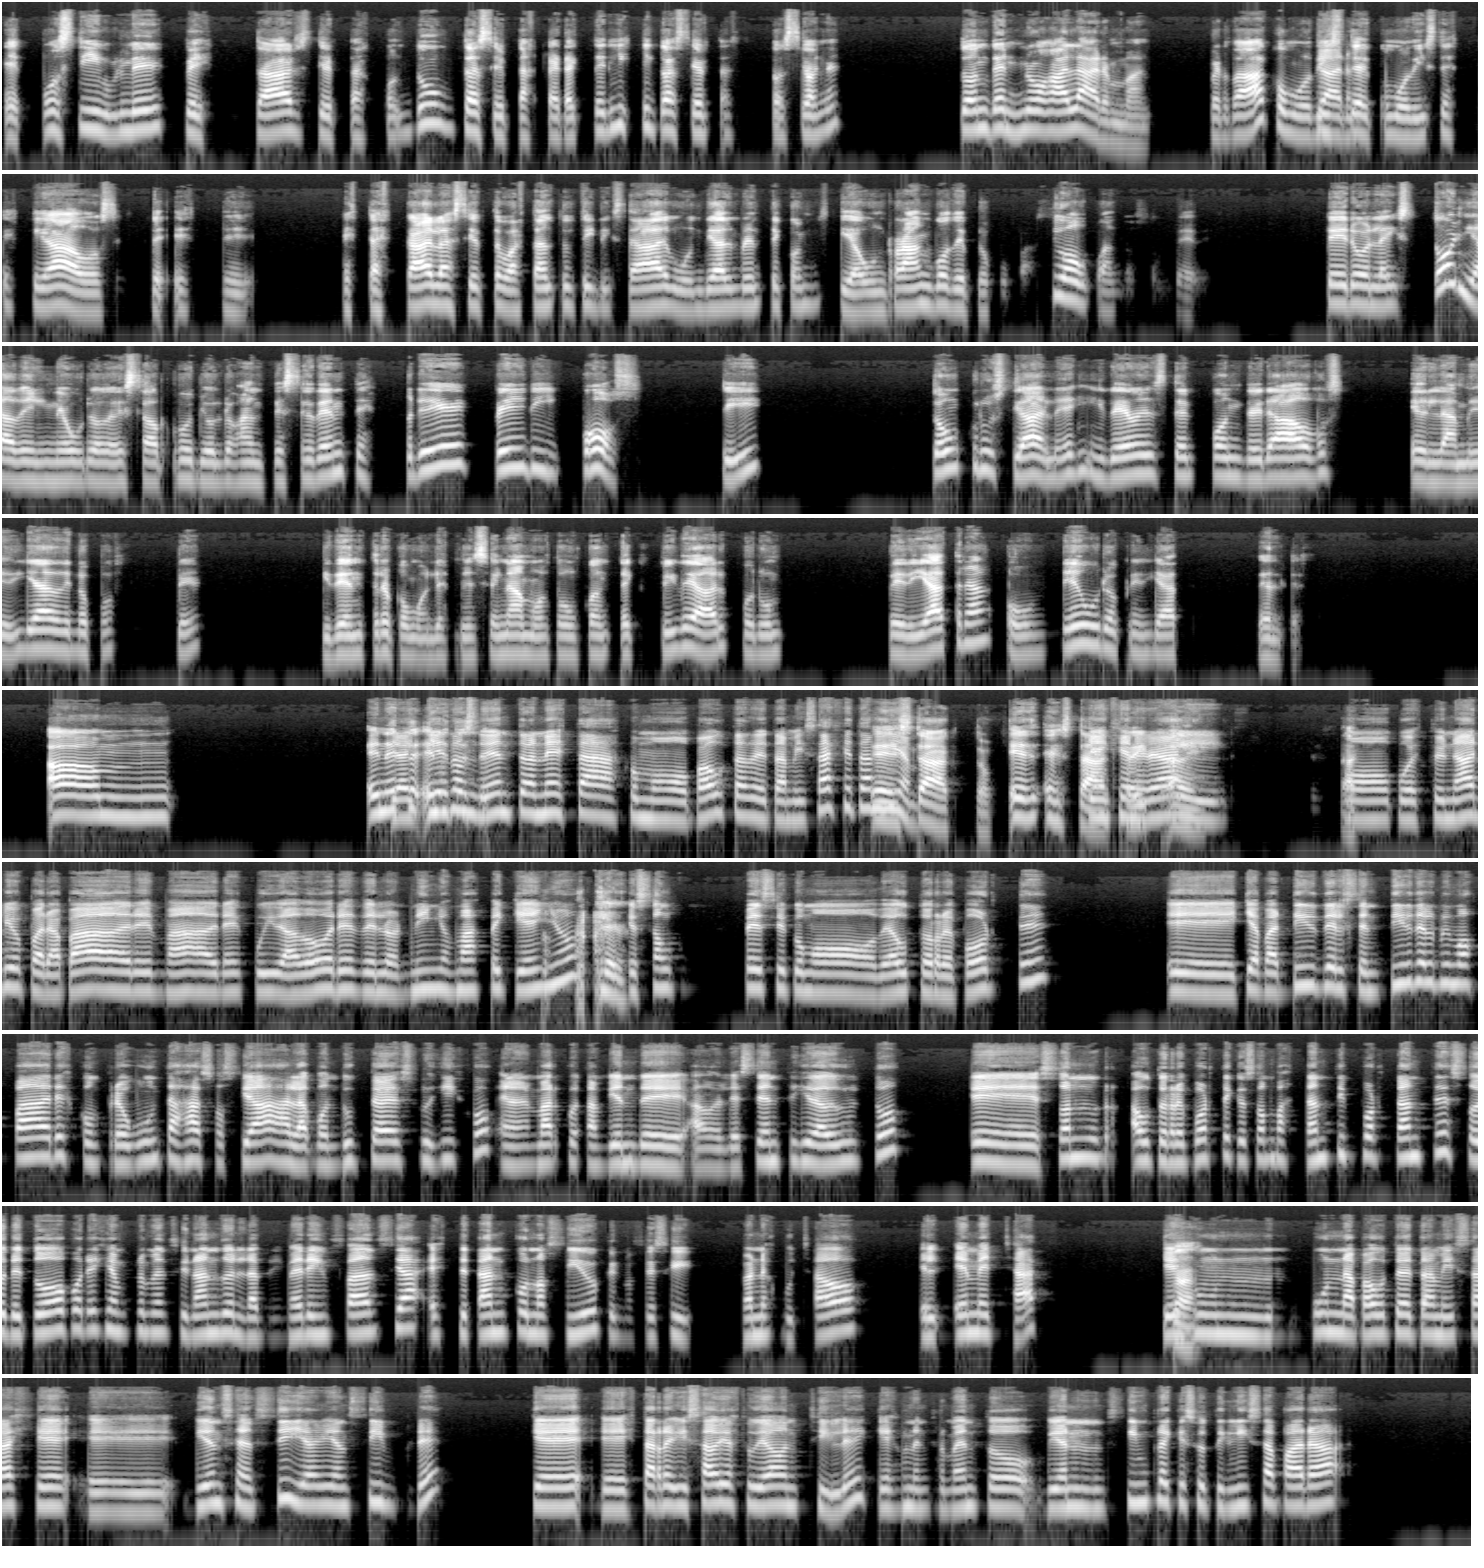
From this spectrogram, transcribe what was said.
es posible pescar ciertas conductas, ciertas características, ciertas situaciones donde nos alarman, ¿verdad? Como dice, como dice este, este, este, esta escala, ¿cierto? Bastante utilizada mundialmente conocida, un rango de preocupación cuando se bebés. Pero la historia del neurodesarrollo, los antecedentes pre, pre y post, ¿sí? son cruciales y deben ser ponderados en la medida de lo posible y dentro, como les mencionamos, de un contexto ideal por un pediatra o un neuropediatra del desarrollo. En y este, aquí es donde entran estas como pautas de tamizaje también. Exacto, exacto. en general, como cuestionario para padres, madres, cuidadores de los niños más pequeños, que son especie como de autorreporte, eh, que a partir del sentir de los mismos padres, con preguntas asociadas a la conducta de sus hijos, en el marco también de adolescentes y de adultos, eh, son autorreportes que son bastante importantes, sobre todo, por ejemplo, mencionando en la primera infancia este tan conocido, que no sé si lo han escuchado, el M-Chat, que es un, una pauta de tamizaje eh, bien sencilla, bien simple, que está revisado y estudiado en Chile, que es un instrumento bien simple que se utiliza para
